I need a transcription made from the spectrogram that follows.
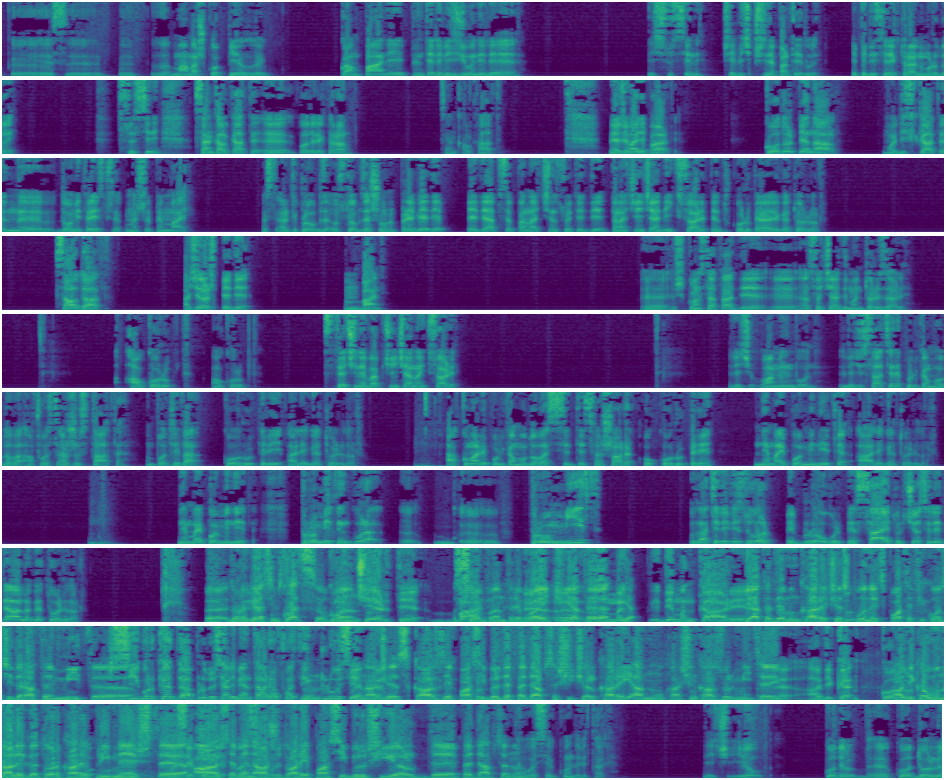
cu mama și copilului, campanii prin televiziunile. Deci susține. Și e vicepreședinte partidului. E pe electoral numărul 2. Susține. S-a încalcat uh, codul electoral? S-a încalcat. Mergem mai departe. Codul penal modificat în 2013, acum așa, pe mai. Articolul 181 prevede pedeapsă până la, 500 de, până la 5 ani de închisoare pentru coruperea legătorilor. S-au dat același PD în bani și constatat de asociați de monitorizare. Au corupt, au corupt. Stă cineva pe 5 ani la închisoare. Deci, oameni buni, legislația Republica Moldova a fost ajustată împotriva coruperii alegătorilor. Acum Republica Moldova se desfășoară o corupere nemaipomenită a alegătorilor. Nemaipomenită. Promit în gura, uh, uh, promit la televizor, pe bloguri, pe site-uri, ce o să le dea alegătorilor. Uh, domnule Gerasim, stați să vă, concerte, bani, să vă întreb aici. Uh, iată, de mâncare. Iată de mâncare ce spuneți. Poate fi considerată mită? Sigur că da. Produse alimentare au fost incluse. În, în acest caz e pasibil de pedeapsă și cel care ia, nu? Ca și în cazul mitei. Uh, adică, codul... adică un alegător care primește o secundă, asemenea ajutoare e pasibil și el de pedeapsă, nu? O secundă, Vitalie. Deci eu, codul, codul,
